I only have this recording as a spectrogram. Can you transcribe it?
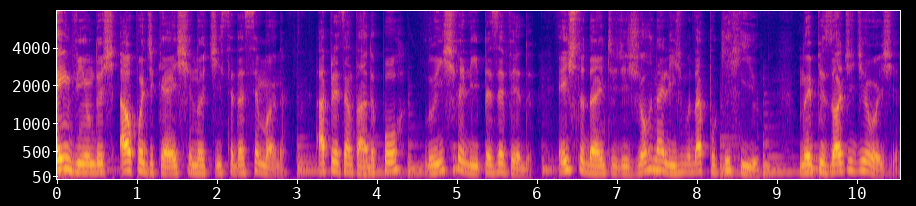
Bem-vindos ao podcast Notícia da Semana, apresentado por Luiz Felipe Azevedo, estudante de jornalismo da PUC Rio. No episódio de hoje,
